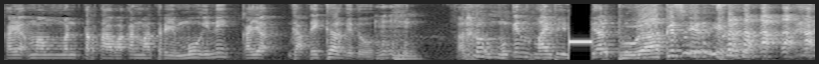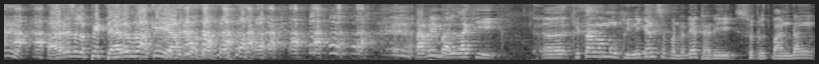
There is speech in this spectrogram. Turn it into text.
kayak mau mentertawakan materimu ini kayak nggak tega gitu. Kalau mungkin main di Indonesia bagus Wir. Harus lebih dalam lagi ya. Tapi balik lagi eh, kita ngomong gini kan sebenarnya dari sudut pandang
